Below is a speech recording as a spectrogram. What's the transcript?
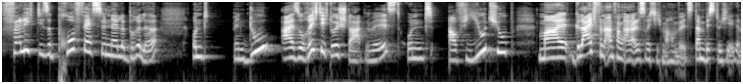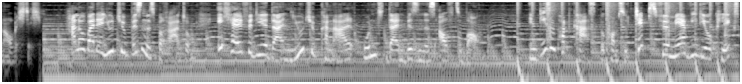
völlig diese professionelle Brille. Und wenn du also richtig durchstarten willst und auf YouTube mal gleich von Anfang an alles richtig machen willst, dann bist du hier genau richtig. Hallo bei der YouTube Business Beratung. Ich helfe dir, deinen YouTube-Kanal und dein Business aufzubauen. In diesem Podcast bekommst du Tipps für mehr Videoklicks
